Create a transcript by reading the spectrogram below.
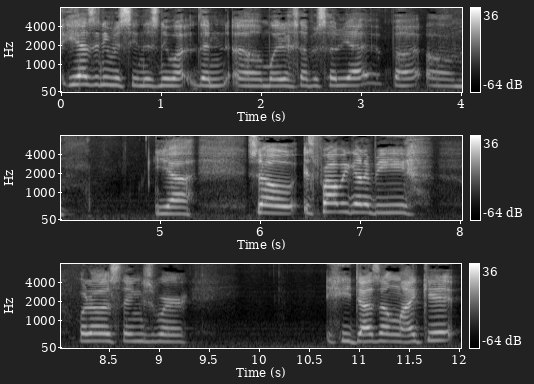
he hasn't even seen this new the um, latest episode yet. But um, yeah. So it's probably to be one of those things where he doesn't like it,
